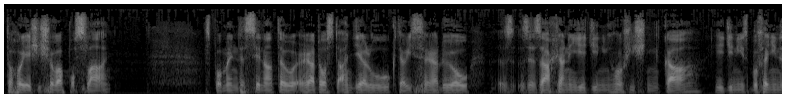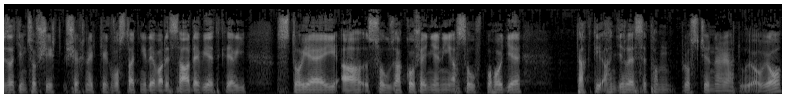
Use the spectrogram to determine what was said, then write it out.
toho Ježíšova poslání. Vzpomeňte si na tu radost andělů, který se radují ze záchrany jediného říšníka, jediný zboření, zatímco vše, všechny těch ostatních 99, který stojí a jsou zakořeněný a jsou v pohodě, tak ty anděle se tam prostě neradujou. Jo?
